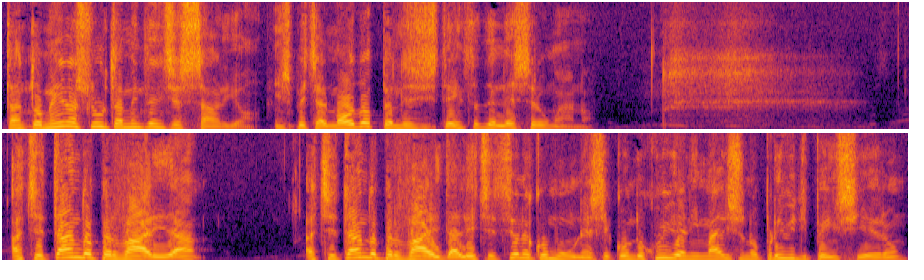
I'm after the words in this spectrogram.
tantomeno assolutamente necessario, in special modo per l'esistenza dell'essere umano. Accettando per valida accettando per valida l'eccezione comune secondo cui gli animali sono privi di pensiero,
